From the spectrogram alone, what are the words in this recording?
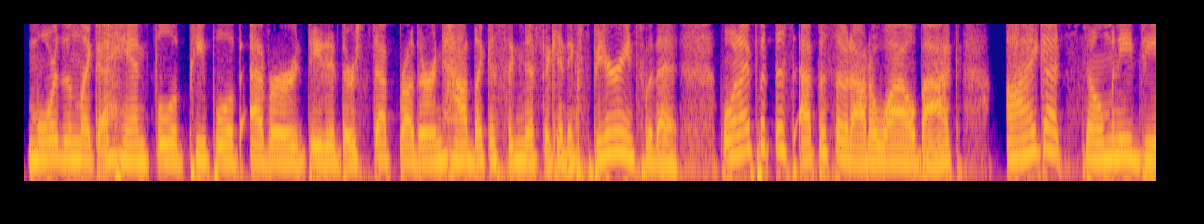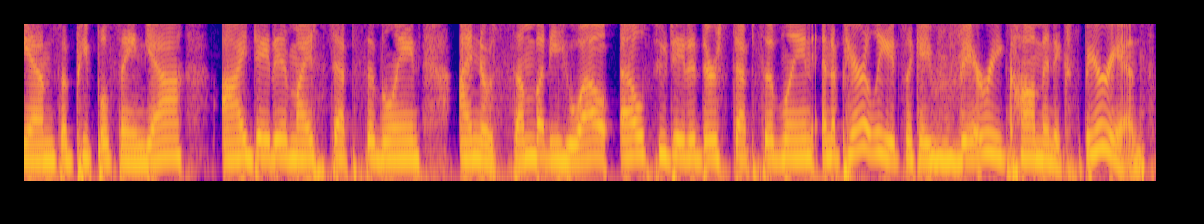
more than like a handful of people have ever dated their stepbrother and had like a significant experience with it. But when I put this episode out a while back, I got so many DMs of people saying, Yeah, I dated my step sibling. I know somebody who el- else who dated their step sibling. And apparently, it's like a very common experience.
